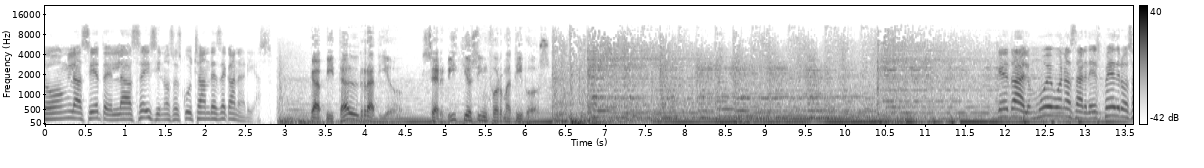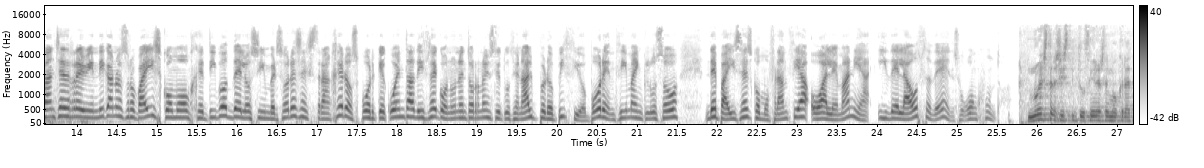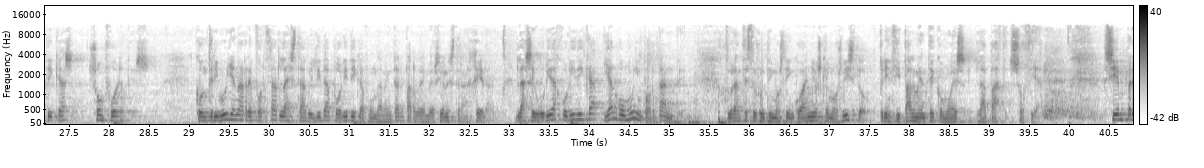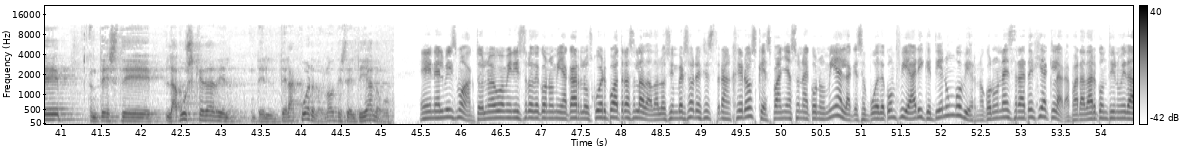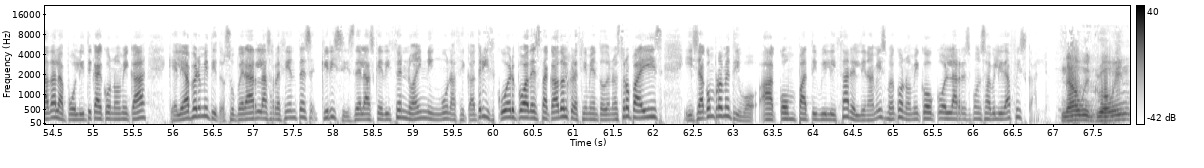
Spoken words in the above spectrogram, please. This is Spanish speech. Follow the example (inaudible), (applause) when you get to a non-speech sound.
Son las 7, las 6 y nos escuchan desde Canarias. Capital Radio, servicios informativos. ¿Qué tal? Muy buenas tardes. Pedro Sánchez reivindica nuestro país como objetivo de los inversores extranjeros porque cuenta, dice, con un entorno institucional propicio, por encima incluso de países como Francia o Alemania y de la OCDE en su conjunto. Nuestras instituciones democráticas son fuertes contribuyen a reforzar la estabilidad política fundamental para la inversión extranjera, la seguridad jurídica y algo muy importante durante estos últimos cinco años que hemos visto, principalmente como es la paz social. Siempre desde la búsqueda del, acuerdo, ¿no? desde el diálogo. En el mismo acto, el nuevo ministro de Economía, Carlos Cuerpo, ha trasladado a los inversores extranjeros que España es una economía en la que se puede confiar y que tiene un gobierno con una estrategia clara para dar continuidad a la política económica que le ha permitido superar las recientes crisis de las que dicen no hay ninguna cicatriz. Cuerpo ha destacado el crecimiento de nuestro país y se ha comprometido a compatibilizar el dinamismo económico con la responsabilidad fiscal.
